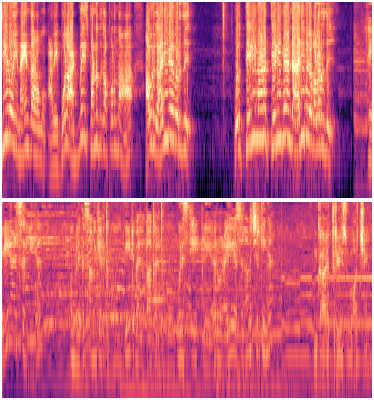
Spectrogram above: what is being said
ஹீரோயின் நயன்தாராவும் அதே போல அட்வைஸ் பண்ணதுக்கு அப்புறம் தான் அவருக்கு அறிவே வருது. ஒரு தெளிவான தெளிவே அந்த அறிவுல வளருது. பெரிய ஆள் சார் நீங்க உங்களுக்கு சமைக்கிறதுக்கும் வீட்டு வேலை பார்க்கறதுக்கும் ஒரு ஸ்டேட் பிளேயர் ஒரு ஐஏஎஸ் எல்லாம் வச்சிருக்கீங்க. காயத்ரி இஸ் வாட்சிங்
